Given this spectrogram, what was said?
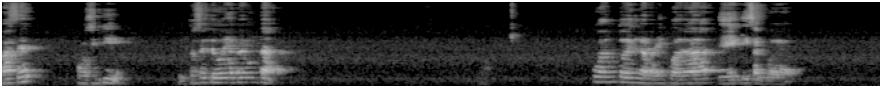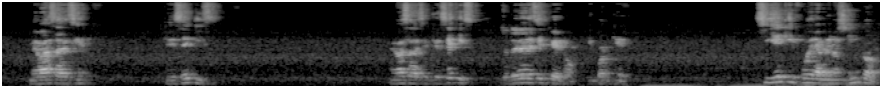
va a ser positiva. Entonces te voy a preguntar, ¿cuánto es la raíz cuadrada de x al cuadrado? Me vas a decir que es x me vas a decir que es X. Yo te voy a decir que no. ¿Y por qué? Si X fuera menos 5,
